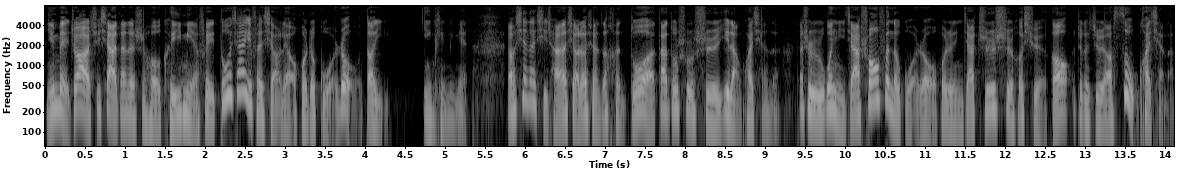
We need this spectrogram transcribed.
你每周二去下单的时候，可以免费多加一份小料或者果肉到饮饮品里面。然后现在喜茶的小料选择很多，大多数是一两块钱的，但是如果你加双份的果肉或者你加芝士和雪糕，这个就要四五块钱了。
